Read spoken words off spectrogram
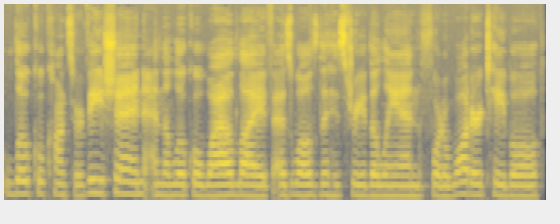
local conservation and the local wildlife, as well as the history of the land, Florida water table,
